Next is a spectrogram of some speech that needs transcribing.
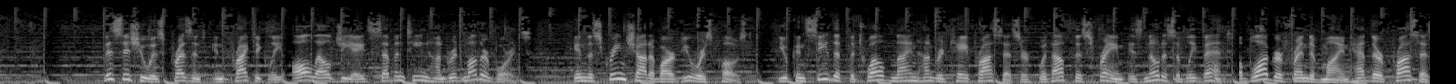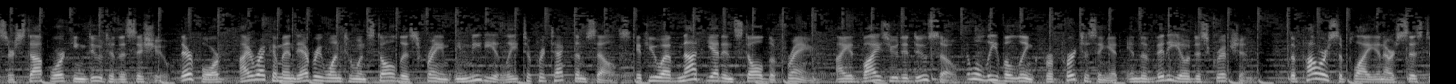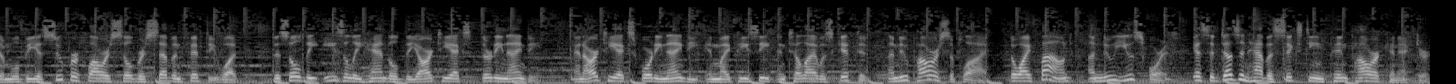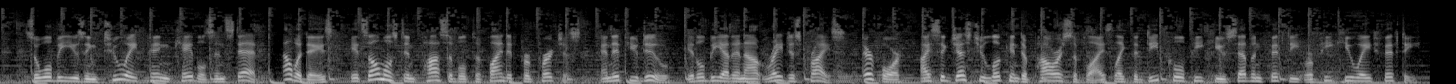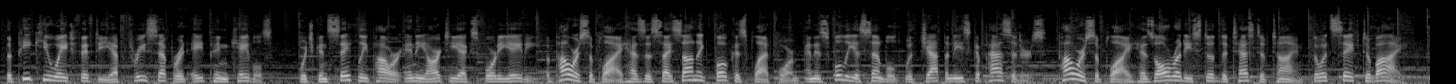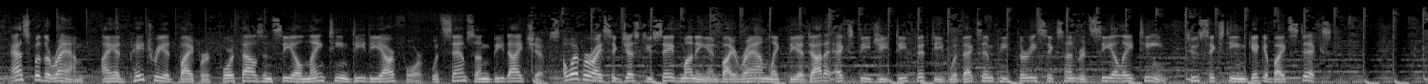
This issue is present in practically all LGA 1700 motherboards. In the screenshot of our viewer's post, you can see that the 12900K processor without this frame is noticeably bent. A blogger friend of mine had their processor stop working due to this issue. Therefore, I recommend everyone to install this frame immediately to protect themselves. If you have not yet installed the frame, I advise you to do so. I will leave a link for purchasing it in the video description. The power supply in our system will be a Superflower Silver 750 watt. This oldie easily handled the RTX 3090 an RTX 4090 in my PC until I was gifted a new power supply, though I found a new use for it. Yes, it doesn't have a 16-pin power connector, so we'll be using two 8-pin cables instead. Nowadays, it's almost impossible to find it for purchase, and if you do, it'll be at an outrageous price. Therefore, I suggest you look into power supplies like the Deepcool PQ750 or PQ850. The PQ850 have three separate 8-pin cables, which can safely power any RTX 4080. The power supply has a Seasonic focus platform and is fully assembled with Japanese capacitors. Power supply has already stood the test of time, though it's safe to buy. As for the RAM, I had Patriot Viper 4000CL19 DDR4 with Samsung B-Die chips. However I suggest you save money and buy RAM like the Adata XPG D50 with XMP 3600 CL18, two 16GB sticks,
